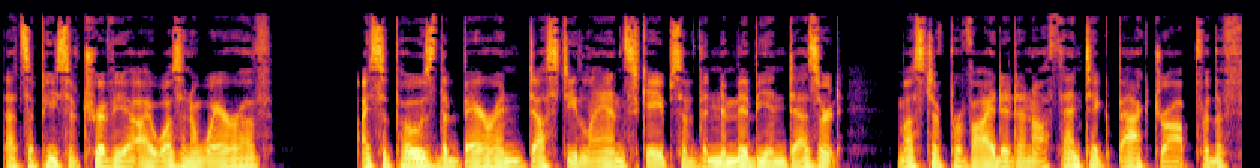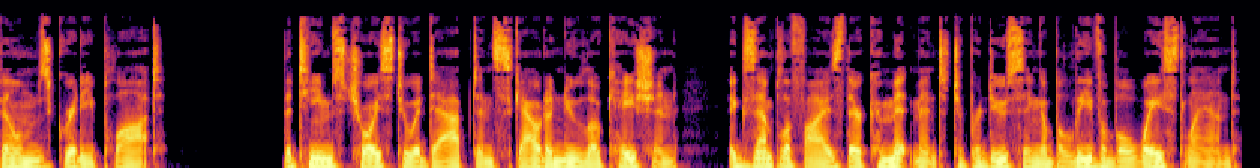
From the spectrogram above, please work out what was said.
that's a piece of trivia I wasn't aware of. I suppose the barren, dusty landscapes of the Namibian desert must have provided an authentic backdrop for the film's gritty plot. The team's choice to adapt and scout a new location exemplifies their commitment to producing a believable wasteland.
